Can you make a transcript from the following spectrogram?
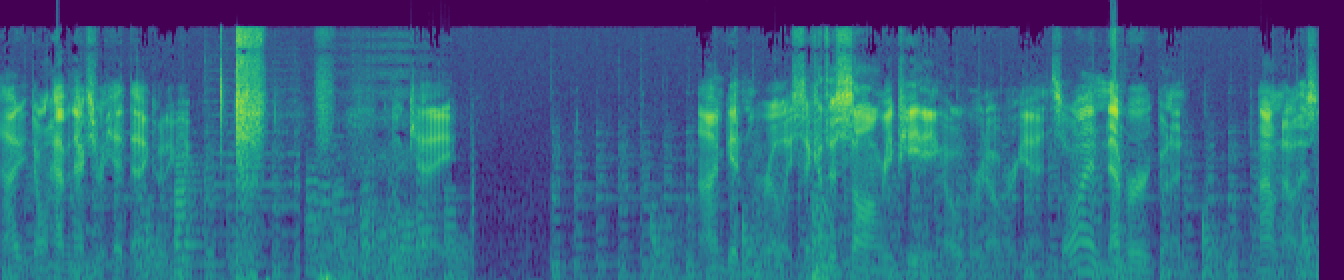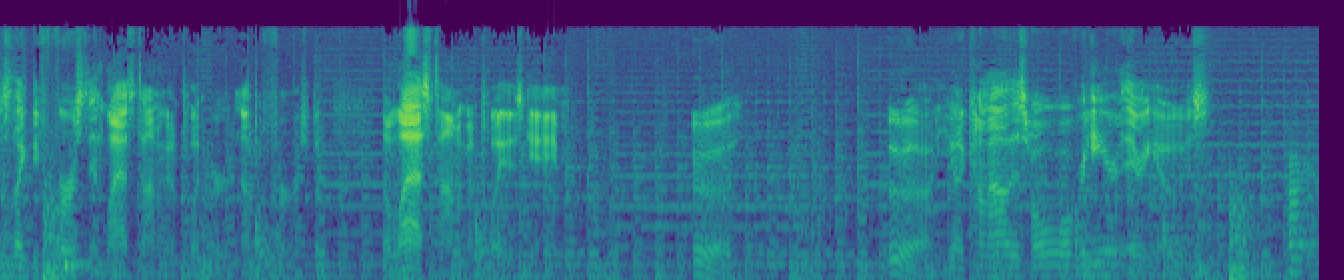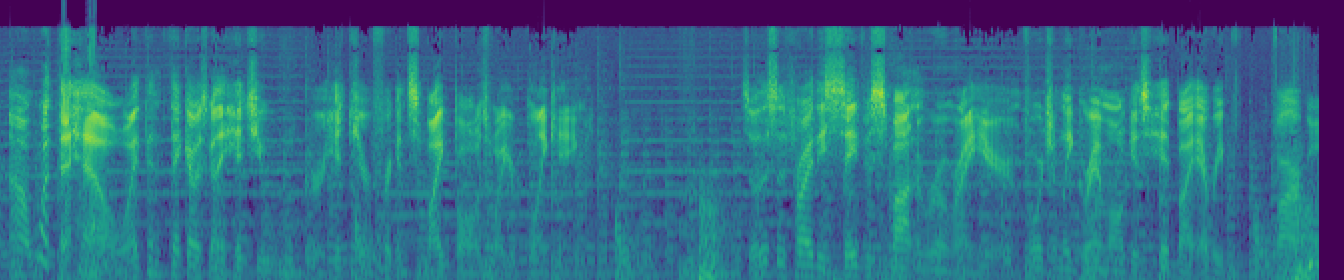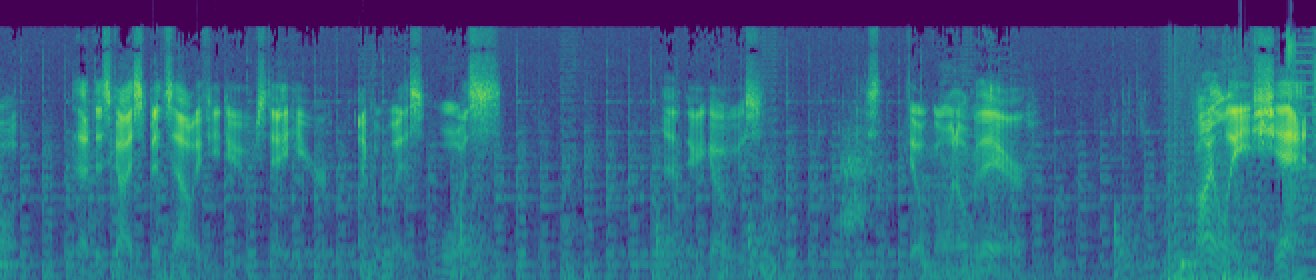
I don't have an extra hit that I could have I'm getting really sick of this song repeating over and over again. So I'm never gonna... I don't know, this is like the first and last time I'm gonna play... Or, not the first, but the last time I'm gonna play this game. Ugh. Ugh. You gonna come out of this hole over here? There he goes. Oh, what the hell? I didn't think I was gonna hit you, or hit your freaking spike balls while you're blinking. So this is probably the safest spot in the room right here. Unfortunately, Grandma gets hit by every fireball that this guy spits out if you do stay here. Like a whiz. Wuss. And there he goes. He's still going over there. Finally, shit.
